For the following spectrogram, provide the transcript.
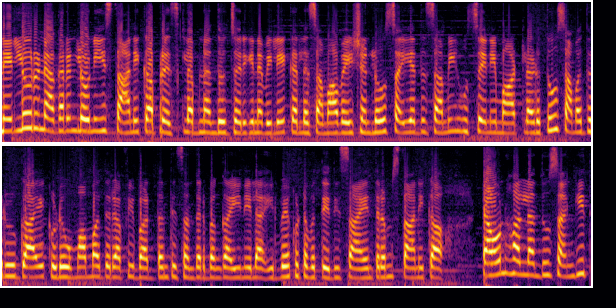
నెల్లూరు నగరంలోని స్థానిక ప్రెస్ క్లబ్ నందు జరిగిన విలేకరుల సమావేశంలో సయ్యద్ సమీ హుస్సేని మాట్లాడుతూ సమదురు గాయకుడు మహమ్మద్ రఫీ వర్ధంతి సందర్భంగా ఈ నెల ఇరవై ఒకటవ తేదీ సాయంత్రం స్థానిక టౌన్ హాల్ నందు సంగీత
